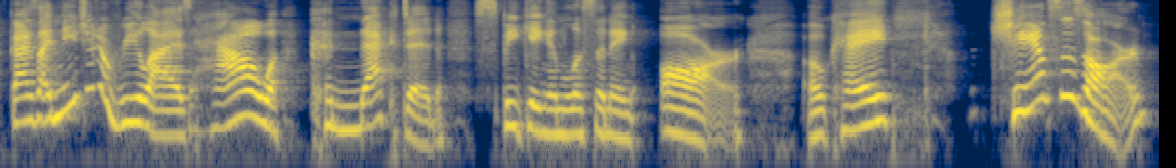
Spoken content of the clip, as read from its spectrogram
Guys, I need you to realize how connected speaking and listening are, okay? Chances are,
